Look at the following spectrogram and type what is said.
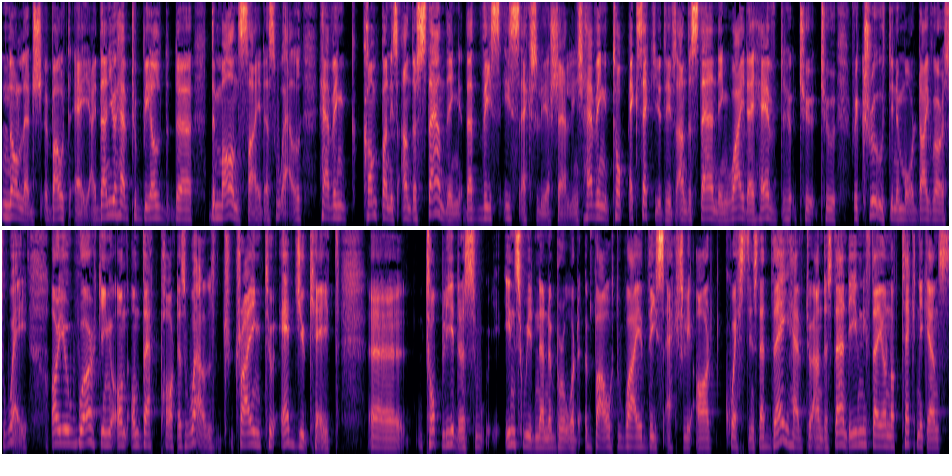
knowledge about AI. Then you have to build the demand side as well, having companies understanding that this is actually a challenge, having top executives understanding why they have to, to, to recruit in a more diverse way. Are you working on, on that part as well, trying to educate uh, top leaders in Sweden and abroad about why these actually are questions that they have to understand, even if they are not technicians,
